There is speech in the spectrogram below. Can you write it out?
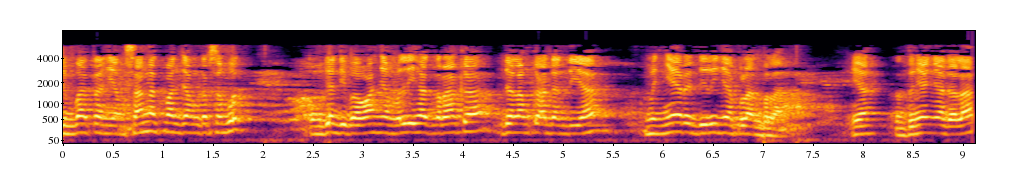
jembatan yang sangat panjang tersebut kemudian di bawahnya melihat neraka dalam keadaan dia menyeret dirinya pelan-pelan. Ya, tentunya ini adalah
